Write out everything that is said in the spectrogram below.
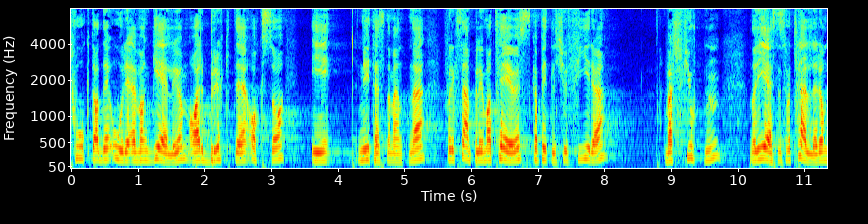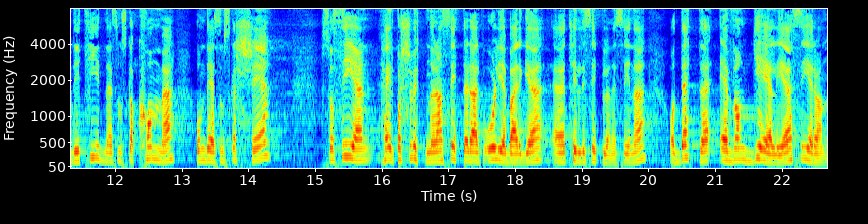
tok da det ordet evangelium og har brukt det også i Nytestamentene. F.eks. i Matteus kapittel 24, vers 14. Når Jesus forteller om de tidene som skal komme, om det som skal skje, så sier han helt på slutten, når han sitter der på Oljeberget eh, til disiplene sine Og dette evangeliet, sier han,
